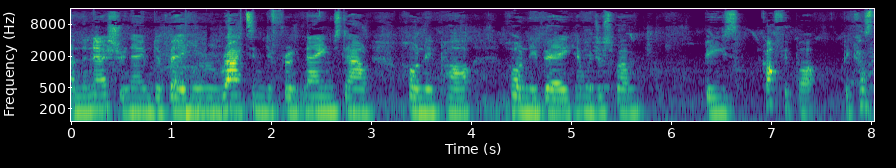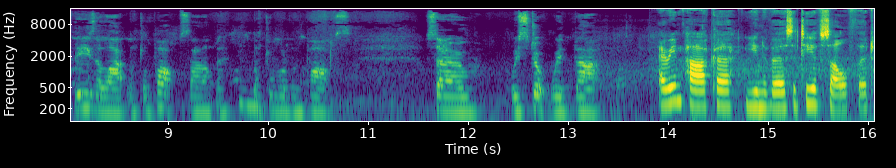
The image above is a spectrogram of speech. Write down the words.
and the nursery named a bee. We were writing different names down, honey pot, honey bee, and we just went bees coffee pot because these are like little pots, aren't they? Mm. Little wooden pots. So we stuck with that. Erin Parker, University of Salford.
